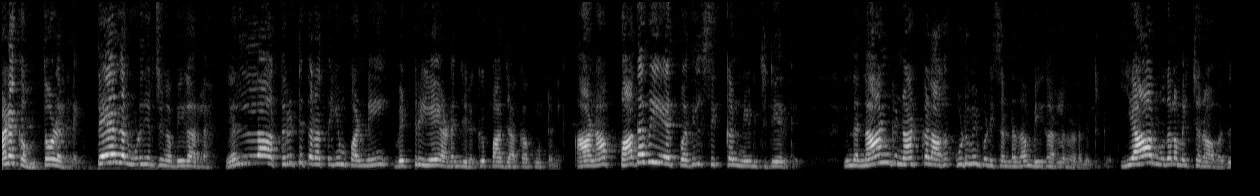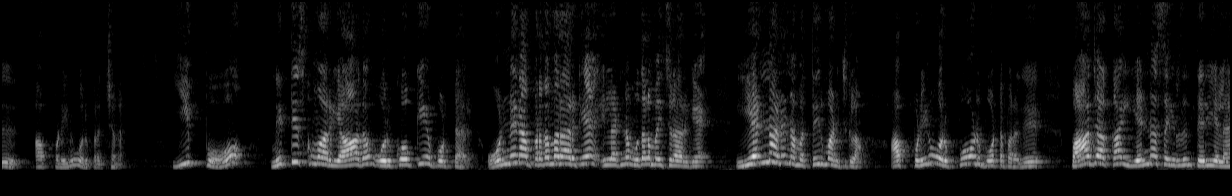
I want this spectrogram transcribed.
வணக்கம் தோழர்களே. தேர்தல் முடிஞ்சிருச்சுங்க பீகார்ல. எல்லா திருட்டுத்தனத்தையும் பண்ணி வெற்றியே அடைஞ்சிருக்கு பாஜக கூட்டணி. ஆனா பதவி ஏற்பதில் சிக்கல் நீடிச்சுட்டே இருக்கு. இந்த நான்கு நாட்களாக குடுமைப்படி சண்டை தான் பீகார்ல நடந்துட்டு இருக்கு யார் முதலமைச்சராவது அப்படின்னு ஒரு பிரச்சனை. இப்போ நிதிஷ்குமார் யாதவ் ஒரு கோக்கிய போட்டார். ஒன்னு நான் பிரதமரா இருக்கேன் இல்லாட்டினா முதலமைச்சரா இருக்கேன். என்னன்னு நம்ம தீர்மானிச்சுக்கலாம். அப்படின்னு ஒரு போடு போட்ட பிறகு பாஜக என்ன செய்யறதுன்னு தெரியல.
